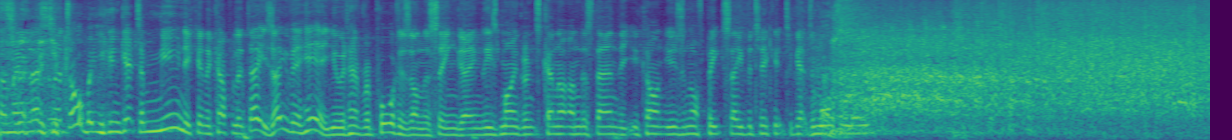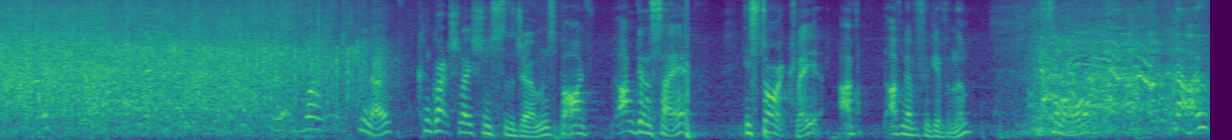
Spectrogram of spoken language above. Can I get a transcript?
not the main lesson at all, but you can get to Munich in a couple of days. Over here, you would have reporters on the scene going, these migrants cannot understand that you can't use an off-peak saver ticket to get to Waterloo. Well, you know, congratulations to the Germans, but I've, I'm going to say it. Historically, I've, I've never forgiven them. For... No.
